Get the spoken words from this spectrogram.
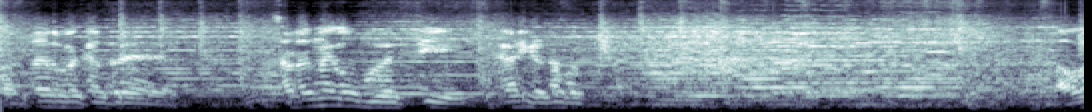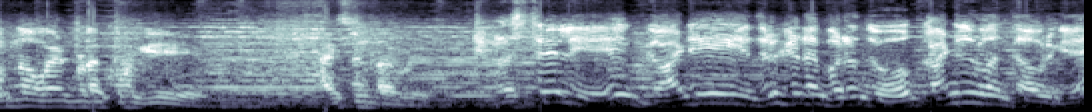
ಬರ್ತಾ ಇರ್ಬೇಕಾದ್ರೆ ಸಡನ್ ಆಗಿ ಒಬ್ಬ ವ್ಯಕ್ತಿ ಗಾಡಿ ಗಡ್ಡ ಬರ್ತಾರೆ ಅವ್ರನ್ನ ಅವಾಯ್ಡ್ ಮಾಡಕ್ ಹೋಗಿ ಆಕ್ಸಿಡೆಂಟ್ ಆಗ್ಬೇಕು ರಸ್ತೆಯಲ್ಲಿ ಗಾಡಿ ಎದುರುಗಡೆ ಬರೋದು ಕಾಣಿಲ್ವಂತ ಅವ್ರಿಗೆ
